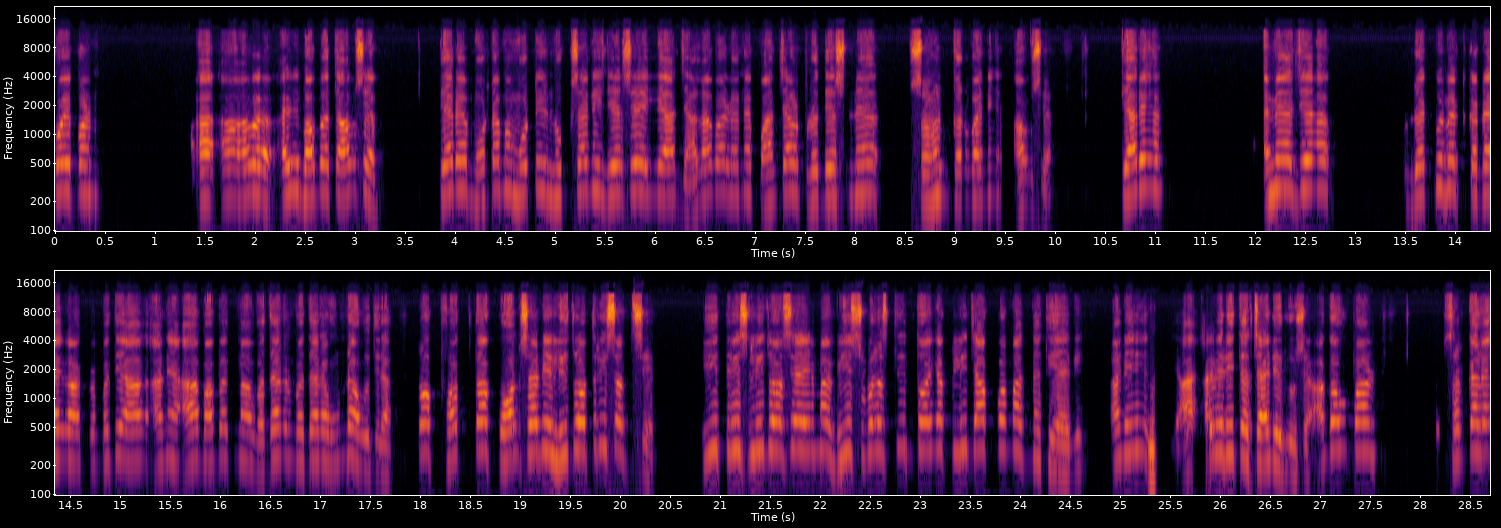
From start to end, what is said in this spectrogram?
કોઈ પણ આવી બાબત આવશે, ત્યારે મોટામાં મોટી નુકસાની જે છે એ આ ઝાલાવાડ અને પાંચાળ પ્રદેશને સહન કરવાની આવશે. ત્યારે અમે જે ડોક્યુમેન્ટ કઢાવ્યા બધી અને આ બાબતમાં વધારે વધારે ઊંડા ઉતર્યા. તો ફક્ત કોલસાની લીધો ત્રીસ જ છે. ઈ ત્રીસ લીધો છે, એમાં વીસ વર્ષથી તો એક લીજ આપવામાં જ નથી આવી. અને આવી રીતે ચાલી રહ્યું છે. અગાઉ પણ સરકારે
